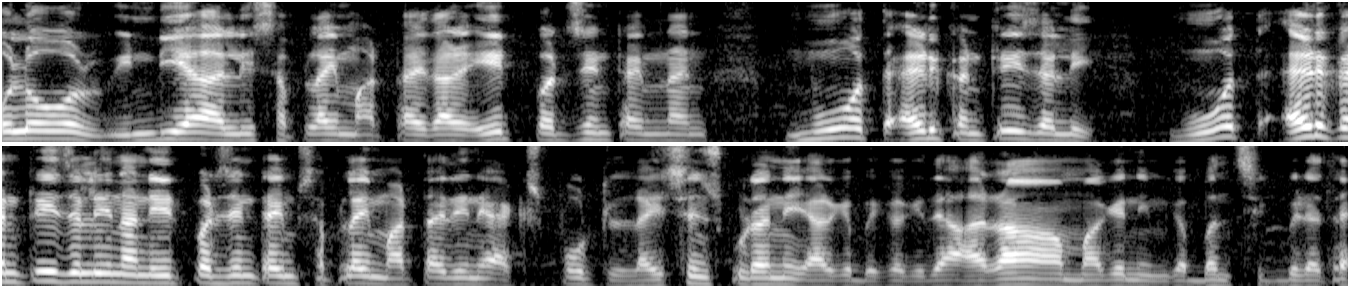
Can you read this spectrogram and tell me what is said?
ಆಲ್ ಓವರ್ ಇಂಡಿಯಾ ಅಲ್ಲಿ ಸಪ್ಲೈ ಮಾಡ್ತಾ ಇದ್ದಾರೆ. ಏಯ್ಟ್ ಪರ್ಸೆಂಟ್ ಟೈಮ್ ನಾನು ಮೂವತ್ತೆರಡು ಕಂಟ್ರೀಸಲ್ಲಿ ಮೂವತ್ತೆರಡು ಕಂಟ್ರೀಸಲ್ಲಿ ನಾನು ಏಯ್ಟ್ ಪರ್ಸೆಂಟ್ ಟೈಮ್ ಸಪ್ಲೈ ಮಾಡ್ತಾ ಇದ್ದೀನಿ. ಎಕ್ಸ್ಪೋರ್ಟ್ ಲೈಸೆನ್ಸ್ ಕೂಡ ಯಾರಿಗೆ ಬೇಕಾಗಿದೆ? ಆರಾಮಾಗಿ ನಿಮಗೆ ಬಂದು ಸಿಗ್ಬಿಡುತ್ತೆ.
